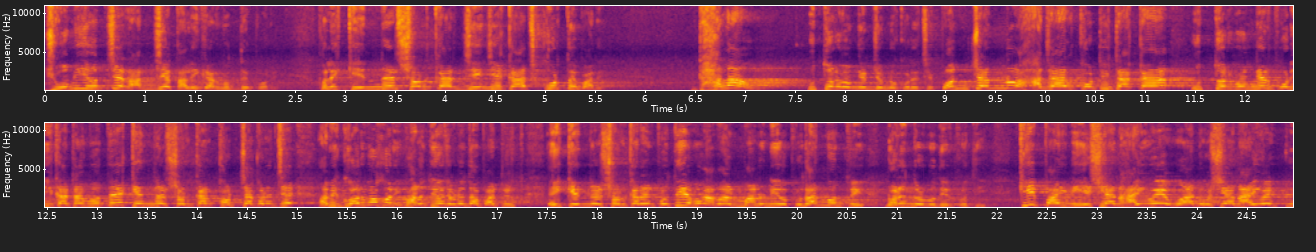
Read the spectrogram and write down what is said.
জমি হচ্ছে রাজ্য তালিকার মধ্যে পড়ে। ফলে কেন্দ্রের সরকার যে যে কাজ করতে পারে ঢালাও উত্তরবঙ্গের জন্য করেছে। পঞ্চান্ন হাজার কোটি টাকা উত্তরবঙ্গের পরিকাঠামোতে কেন্দ্রের সরকার খরচা করেছে। আমি গর্ব করি ভারতীয় জনতা পার্টির এই কেন্দ্রের সরকারের প্রতি এবং আমার মাননীয় প্রধানমন্ত্রী নরেন্দ্র মোদীর প্রতি। কি পাইনি? Asian highway one, Asian highway two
